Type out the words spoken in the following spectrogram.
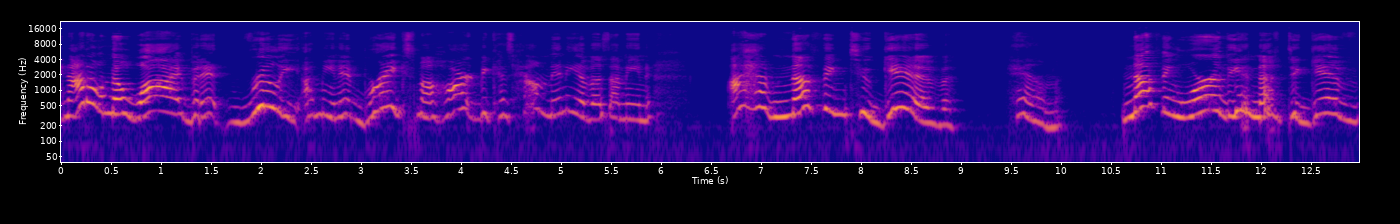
And I don't know why, but it really, I mean, it breaks my heart because how many of us, I mean, I have nothing to give him, nothing worthy enough to give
